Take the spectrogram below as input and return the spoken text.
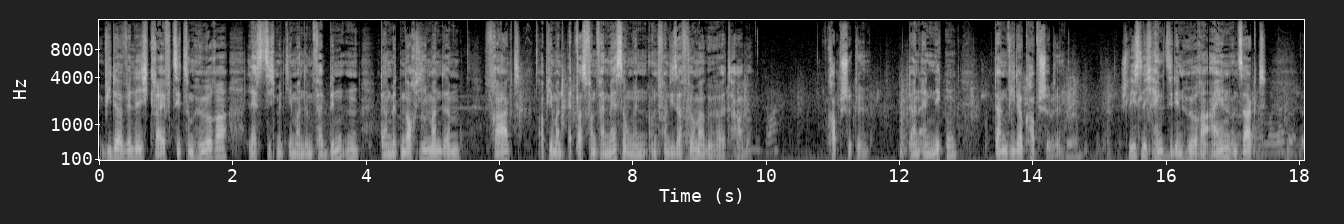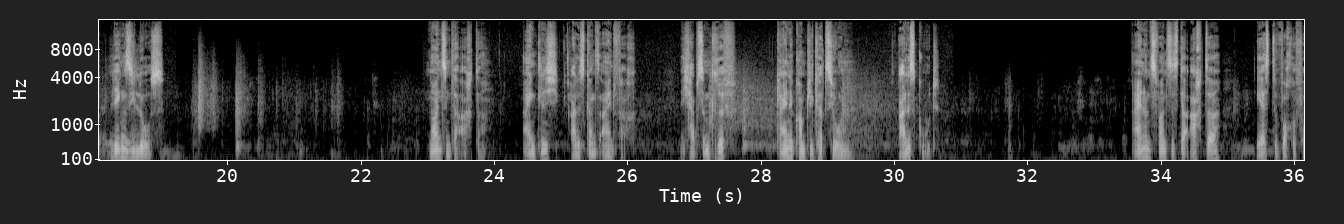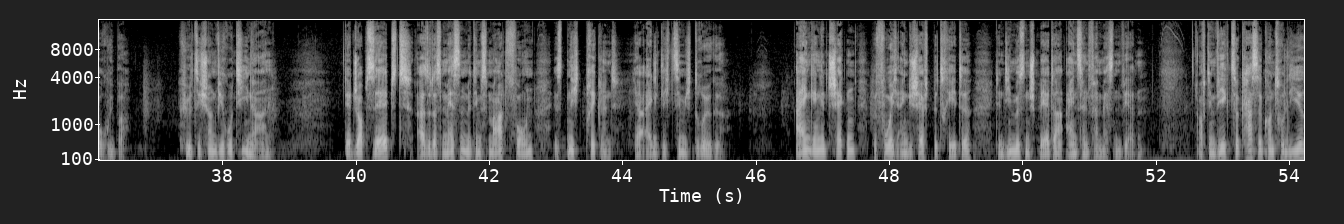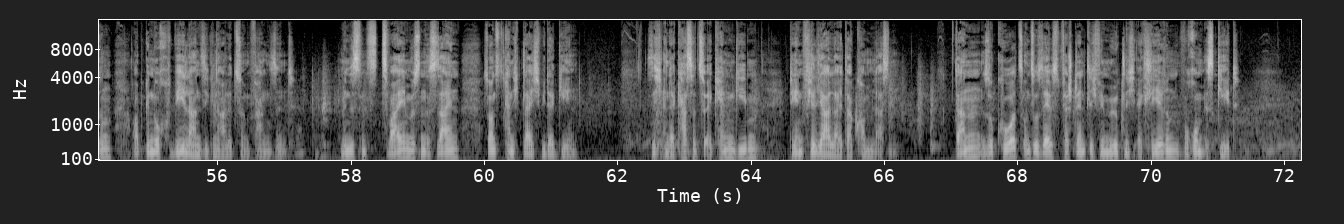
Widerwillig greift sie zum Hörer, lässt sich mit jemandem verbinden, dann mit noch jemandem, fragt, ob jemand etwas von Vermessungen und von dieser Firma gehört habe. Kopfschütteln, dann ein Nicken, dann wieder Kopfschütteln. Schließlich hängt sie den Hörer ein und sagt, legen Sie los. 19.8. Eigentlich alles ganz einfach. Ich hab's im Griff. Keine Komplikationen. Alles gut. 21.8 erste Woche vorüber. Fühlt sich schon wie Routine an. Der Job selbst, also das Messen mit dem Smartphone, ist nicht prickelnd, ja eigentlich ziemlich dröge. Eingänge checken, bevor ich ein Geschäft betrete, denn die müssen später einzeln vermessen werden. Auf dem Weg zur Kasse kontrollieren, ob genug WLAN-Signale zu empfangen sind. Mindestens zwei müssen es sein, sonst kann ich gleich wieder gehen. Sich an der Kasse zu erkennen geben, den Filialleiter kommen lassen. Dann so kurz und so selbstverständlich wie möglich erklären, worum es geht.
